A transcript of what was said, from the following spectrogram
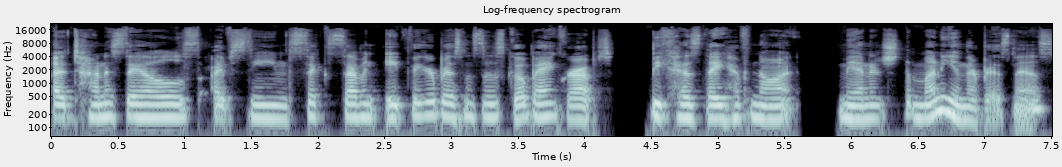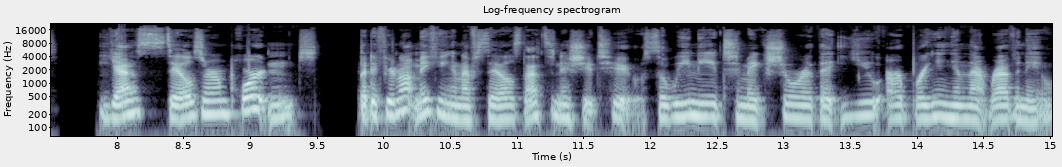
a ton of sales. I've seen six, seven, eight figure businesses go bankrupt because they have not managed the money in their business yes, sales are important, but if you're not making enough sales, that's an issue too. So we need to make sure that you are bringing in that revenue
